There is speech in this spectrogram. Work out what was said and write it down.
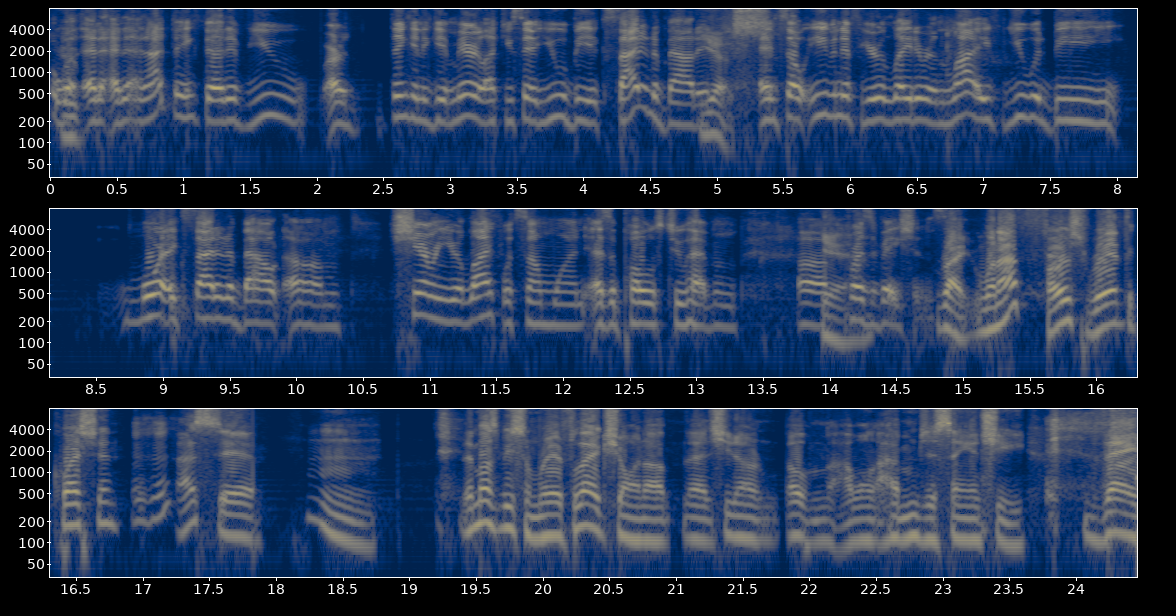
Well, and, and and I think that if you are thinking to get married, like you said, you would be excited about it. Yes. And so even if you're later in life, you would be more excited about um, sharing your life with someone as opposed to having uh, Yeah. preservations. Right. When I first read the question, Mm-hmm. I said, "Hmm, there must be some red flags showing up that she don't." Oh, I won't. I'm just saying she, they,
